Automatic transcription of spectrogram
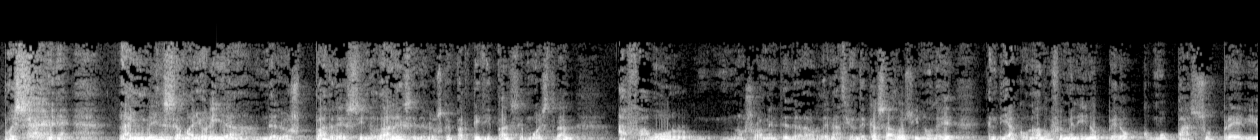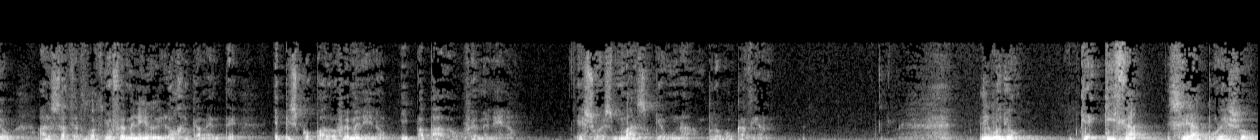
Pues la inmensa mayoría de los padres sinodales y de los que participan se muestran a favor no solamente de la ordenación de casados, sino de diaconado femenino, pero como paso previo al sacerdocio femenino y lógicamente episcopado femenino y papado femenino. Eso es más que una provocación. Digo yo que quizá sea por eso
